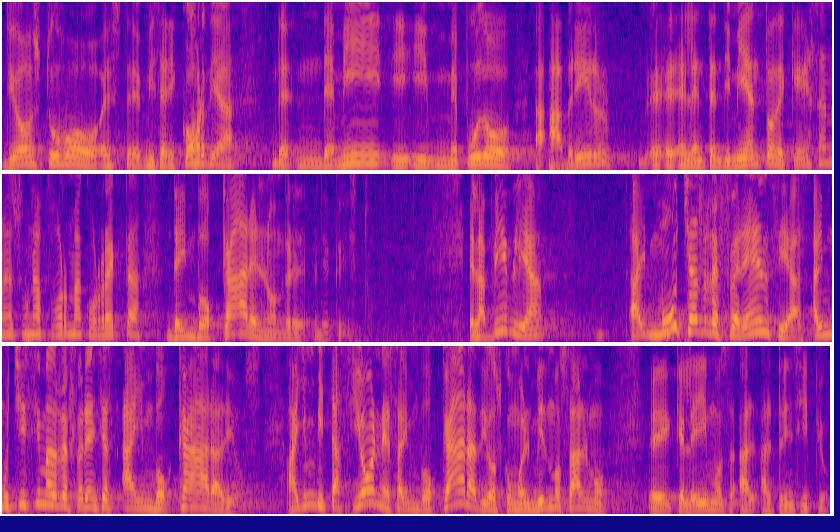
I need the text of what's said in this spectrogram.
Dios tuvo este, misericordia de, mí y, me pudo abrir eh, el entendimiento de que esa no es una forma correcta de invocar el nombre de Cristo. En la Biblia hay muchas referencias, hay muchísimas referencias a invocar a Dios. Hay invitaciones a invocar a Dios, como el mismo salmo eh, que leímos al, principio.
